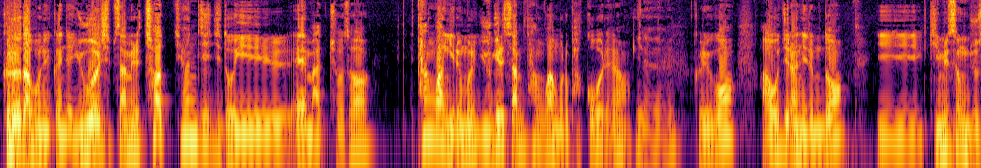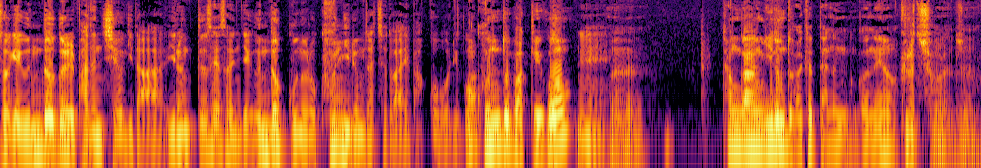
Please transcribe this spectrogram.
그러다 보니까 이제 6월 13일 첫 현지 지도 일에 맞춰서 탄광 이름을 613 탄광으로 바꿔버려요. 네. 그리고 아오지란 이름도 이 김일성 주석의 은덕을 받은 지역이다. 이런 뜻에서 이제 은덕군으로 군 이름 자체도 아예 바꿔버리고. 군도 바뀌고, 예. 어, 탄광 이름도 바뀌었다는 거네요. 그렇죠. 그렇죠.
